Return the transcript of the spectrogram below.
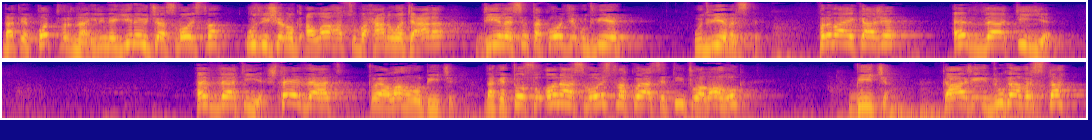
dakle, potvrdna ili negirajuća svojstva uzvišenog Allaha subhanahu wa ta'ala dijele se također u dvije, u dvije vrste. Prva je, kaže, ezzatije. Ezzatije. Šta je zat? To je Allahovo biće. Dakle, to su ona svojstva koja se tiču Allahovog bića. Kaže i druga vrsta,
